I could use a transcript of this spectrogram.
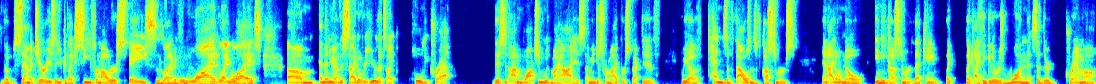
the cemeteries that you could like see from outer space. Is like what, like what? Um, and then you have this side over here that's like, holy crap. This is i'm watching with my eyes. I mean just from my perspective we have tens of thousands of customers and i don't know any customer that came. Like like i think there was one that said their grandma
